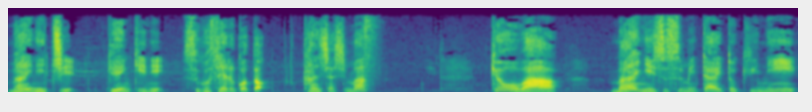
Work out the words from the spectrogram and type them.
毎日元気に過ごせること感謝します。今日は前に進みたい時に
